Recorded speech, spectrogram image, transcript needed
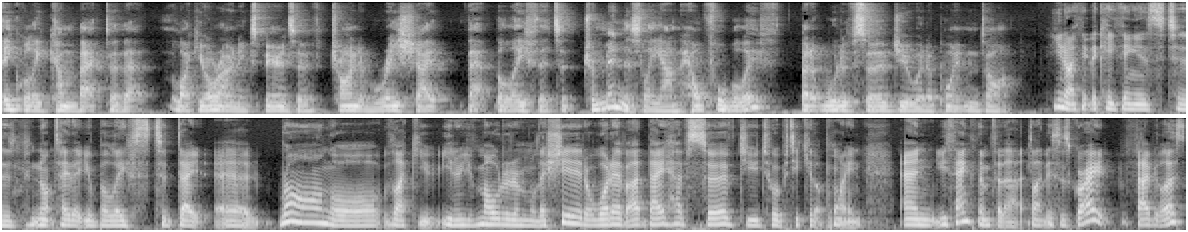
equally, come back to that, like your own experience of trying to reshape that belief that's a tremendously unhelpful belief, but it would have served you at a point in time you know, I think the key thing is to not say that your beliefs to date are wrong or like you, you know, you've molded them or they're shit or whatever. They have served you to a particular point and you thank them for that. Like, this is great, fabulous,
